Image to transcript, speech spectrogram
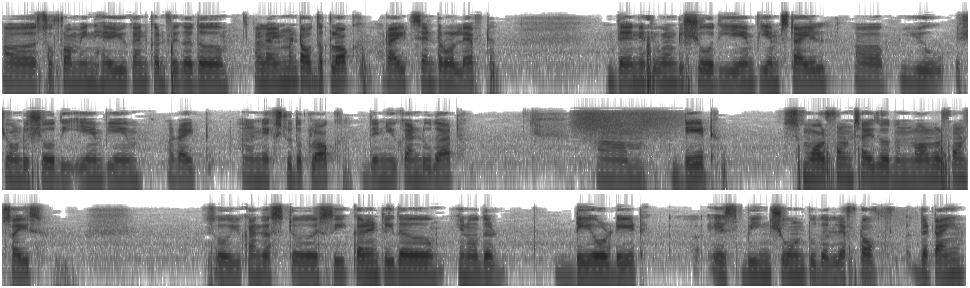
Uh, so from in here you can configure the alignment of the clock right center or left. Then if you want to show the AMPM style uh, you if you want to show the AMPM right next to the clock then you can do that um, date small font size or the normal font size. So you can just uh, see currently the you know the day or date is being shown to the left of the time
